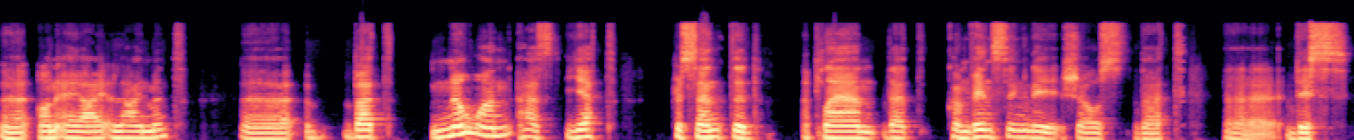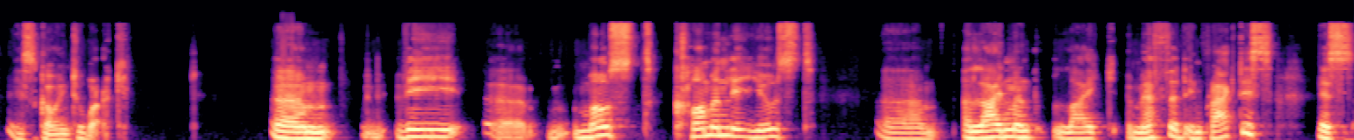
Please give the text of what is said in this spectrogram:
on AI alignment, but no one has yet presented a plan that convincingly shows that uh, this is going to work. Um, the uh, most commonly used um, alignment-like method in practice is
